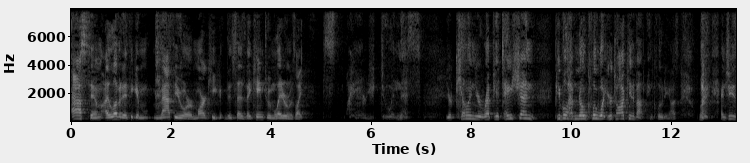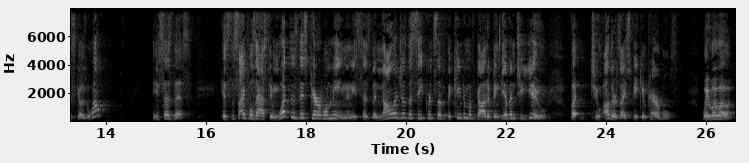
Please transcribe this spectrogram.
asked him, I love it, I think in Matthew or Mark, he says they came to him later and was like, Why are you doing this? You're killing your reputation. People have no clue what you're talking about, including us. And Jesus goes, Well, he says this. His disciples asked him, What does this parable mean? And he says, The knowledge of the secrets of the kingdom of God have been given to you, but to others I speak in parables. Wait, wait, wait, wait.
